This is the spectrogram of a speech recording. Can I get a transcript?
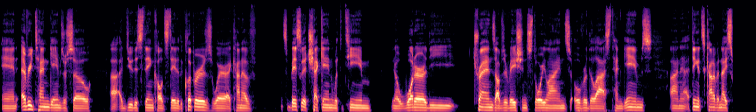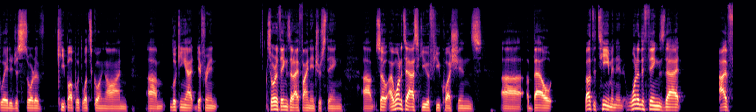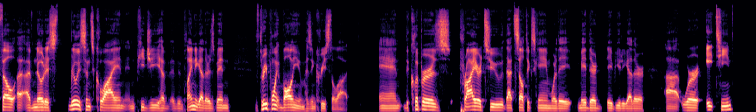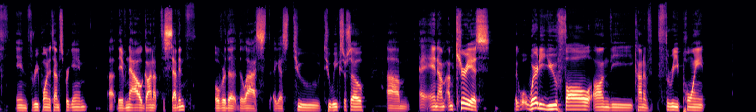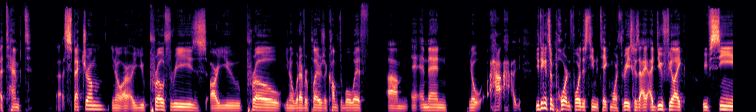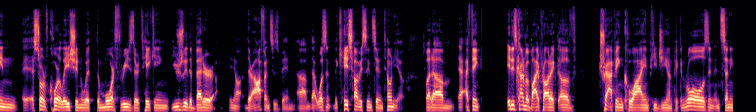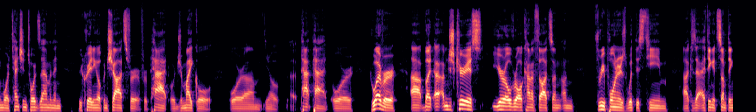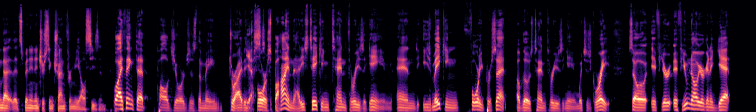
And every 10 games or so, uh, I do this thing called State of the Clippers, where I kind of, it's basically a check in with the team. You know, what are the trends, observations, storylines over the last 10 games? And I think it's kind of a nice way to just sort of keep up with what's going on, um, looking at different sort of things that I find interesting. Um, so I wanted to ask you a few questions uh, about about the team, and, and, one of the things that I've felt I've noticed really since Kawhi and, and PG have, have, been playing together has been the three point volume has increased a lot. And the Clippers, prior to that Celtics game where they made their debut together, uh, were 18th in three point attempts per game. Uh, they've now gone up to seventh over the the last, I guess, two two weeks or so. Um, and I'm I'm curious, like, where do you fall on the kind of three point attempt uh, spectrum? You know, are, are, you pro threes? Are you pro, you know, whatever players are comfortable with? Um, and, then, you know, how, how, do you think it's important for this team to take more threes? Because I, I do feel like we've seen a sort of correlation with the more threes they're taking, usually the better, you know, their offense has been. Um, that wasn't the case, obviously, in San Antonio. But um, I think it is kind of a byproduct of trapping Kawhi and PG on pick and rolls and, and, sending more attention towards them, and then you're creating open shots for for Pat or JaMychal or um, you know uh, Pat Pat or whoever. Uh, but I'm just curious your overall kind of thoughts on on three pointers with this team because uh, I think it's something that, that's been an interesting trend for me all season. Well, I think that Paul George is the main driving yes. force behind that. He's taking 10 threes a game and he's making 40% of those 10 threes a game, which is great. So if you're if you know you're going to get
